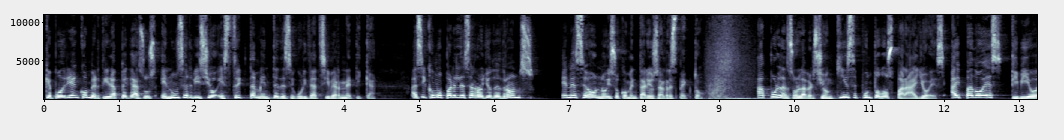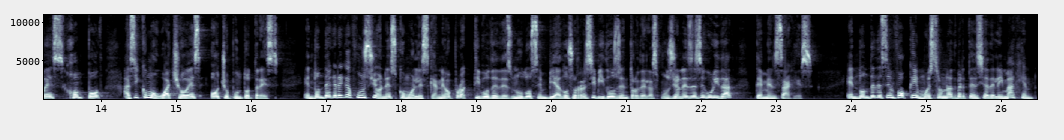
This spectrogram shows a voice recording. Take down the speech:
que podrían convertir a Pegasus en un servicio estrictamente de seguridad cibernética, así como para el desarrollo de drones. NSO no hizo comentarios al respecto. Apple lanzó la versión 15.2 para iOS, iPadOS, tvOS, HomePod, así como watchOS 8.3, en donde agrega funciones como el escaneo proactivo de desnudos enviados o recibidos dentro de las funciones de seguridad de mensajes, en donde desenfoca y muestra una advertencia de la imagen.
